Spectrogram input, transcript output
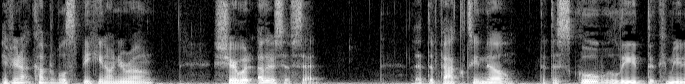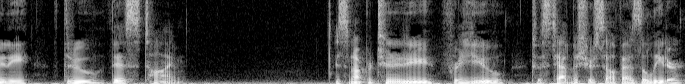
If you're not comfortable speaking on your own, share what others have said. Let the faculty know that the school will lead the community through this time. It's an opportunity for you to establish yourself as a leader,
